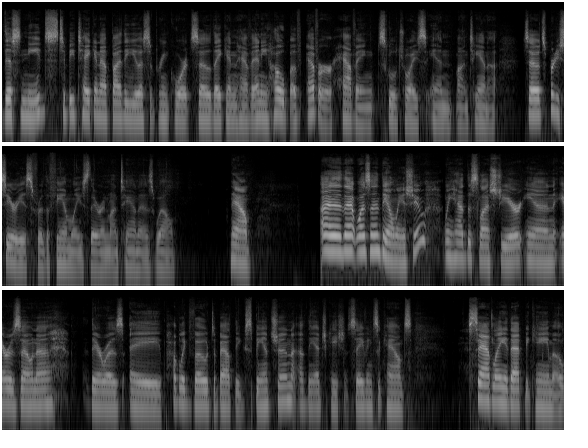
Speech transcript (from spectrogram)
This needs to be taken up by the U.S. Supreme Court so they can have any hope of ever having school choice in Montana. So it's pretty serious for the families there in Montana as well. Now, uh, that wasn't the only issue. We had this last year in Arizona. There was a public vote about the expansion of the education savings accounts. Sadly, that became a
